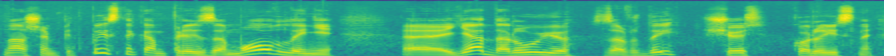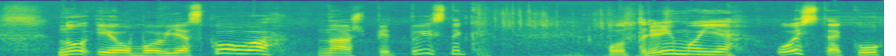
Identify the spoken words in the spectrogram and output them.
нашим підписникам при замовленні е, я дарую завжди щось корисне. Ну і обов'язково наш підписник отримує ось таку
